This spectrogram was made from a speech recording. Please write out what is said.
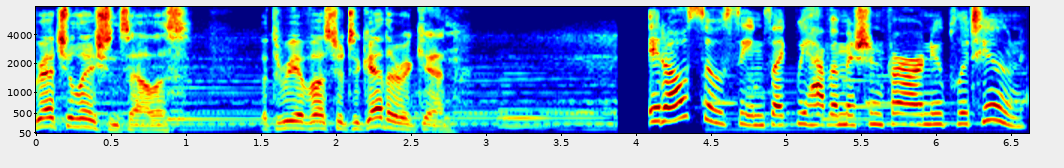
Congratulations, Alice. The three of us are together again. It also seems like we have a mission for our new platoon.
